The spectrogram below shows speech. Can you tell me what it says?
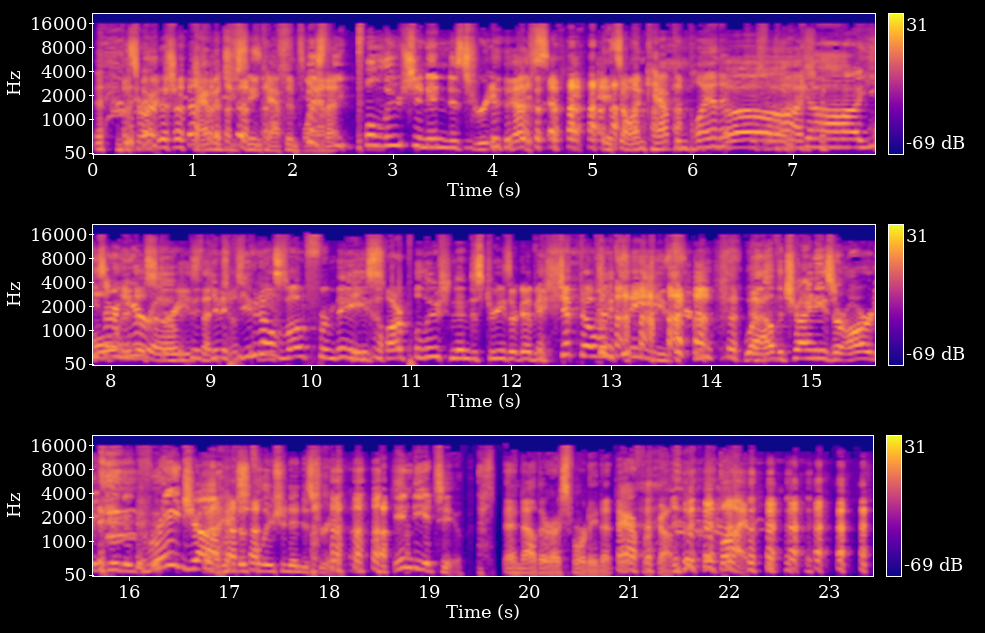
That's right. Haven't you seen Captain Planet? pollution industry. yes, it's on Captain Planet. Oh. God, he's Whole our hero. industries that if just- you don't he's- vote for me, he's- our pollution industries are going to be shipped overseas. Well, the Chinese are already doing a great job with the pollution industry. India too. and now they're exporting it to Africa. but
